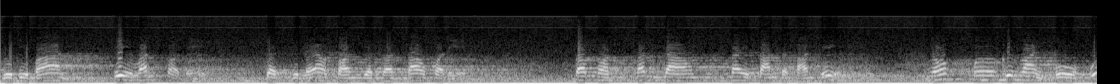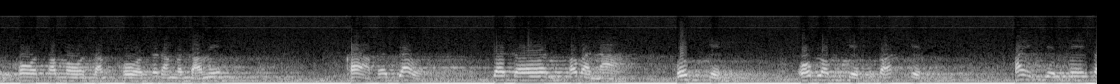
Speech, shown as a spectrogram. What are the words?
อยู่ที่บ้าน ที่วัดก็ดีเสร็จแล้วตอนเย็นตอนเช้าก็ดีกำหนดสั้นยาวในตามสถานที่ ยกมือขึ้นไหว้ผูพุทโธธรรมโมสังโฆสดังกระสามิข้าพระเจ้าจะเดินภาวนาฝึกจิตอบรมจิตสอนจิตให้จิตมีส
